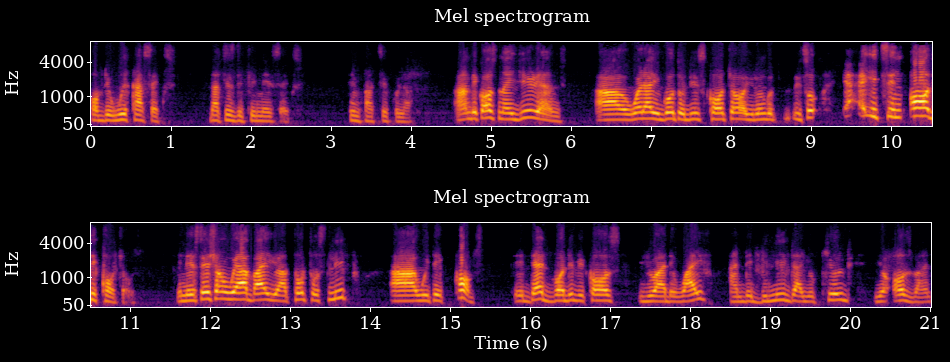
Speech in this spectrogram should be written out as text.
of the weaker sex, that is the female sex in particular. And because Nigerians, uh, whether you go to this culture you don't go, to, so it's in all the cultures. In a situation whereby you are told to sleep uh, with a corpse, a dead body, because you are the wife and they believe that you killed your husband.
